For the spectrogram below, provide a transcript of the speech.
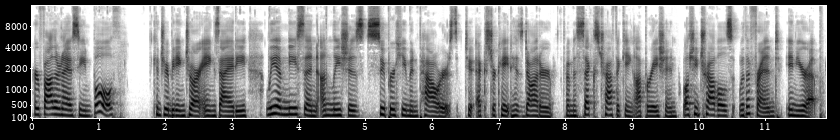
Her father and I have seen both, contributing to our anxiety. Liam Neeson unleashes superhuman powers to extricate his daughter from a sex trafficking operation while she travels with a friend in Europe.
